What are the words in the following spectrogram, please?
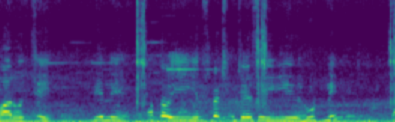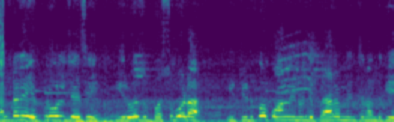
వారు వచ్చి దీన్ని మొత్తం ఈ ఇన్స్పెక్షన్ చేసి ఈ రూట్ని వెంటనే అప్రూవల్ చేసి ఈరోజు బస్సు కూడా ఈ టిడ్కో కాలనీ నుండి ప్రారంభించినందుకు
